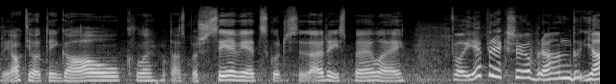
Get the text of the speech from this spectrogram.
Bija atjautīgā aukle, tās pašas sievietes, kuras arī spēlēja to iepriekšējo brandu. Jā,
